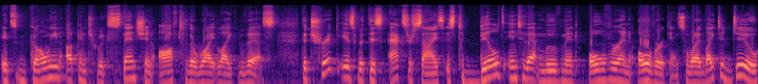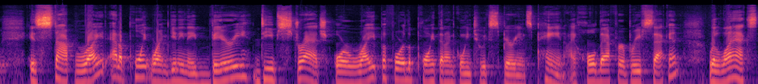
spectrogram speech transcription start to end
it's going up into extension off to the right like this. The trick is with this exercise is to build into that movement over and over again. So what I'd like to do is stop right at a point where I'm getting a very deep stretch or right before the point that I'm going to experience pain. I hold that for a brief second, relax,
